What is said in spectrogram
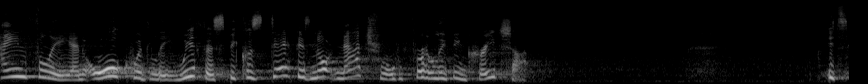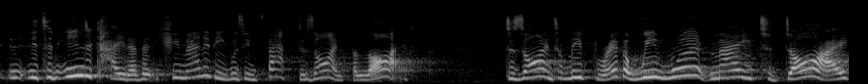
painfully and awkwardly with us because death is not natural for a living creature. It's, it's an indicator that humanity was, in fact, designed for life, designed to live forever. We weren't made to die,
